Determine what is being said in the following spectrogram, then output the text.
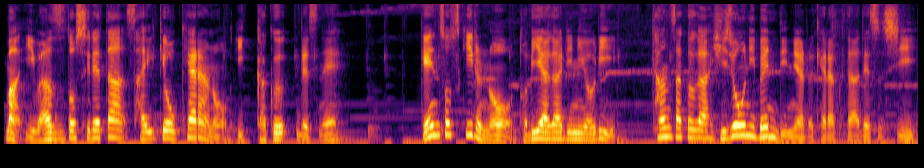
まあ言わずと知れた最強キャラの一角ですね。元素スキルの飛び上がりにより探索が非常に便利になるキャラクターですし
